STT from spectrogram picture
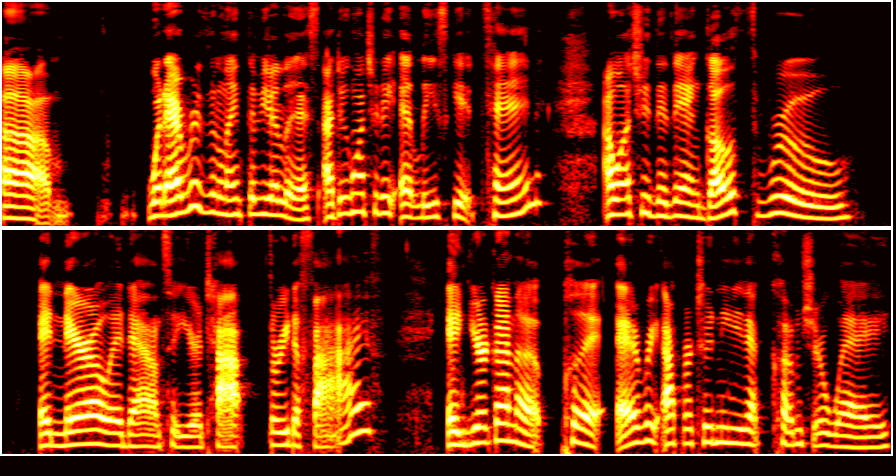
Um, whatever the length of your list, I do want you to at least get ten. I want you to then go through and narrow it down to your top three to five, and you're gonna put every opportunity that comes your way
